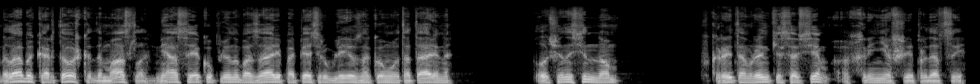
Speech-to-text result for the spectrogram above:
Была бы картошка да масло, мясо я куплю на базаре по 5 рублей у знакомого татарина. Лучше на сенном. В крытом рынке совсем охреневшие продавцы.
